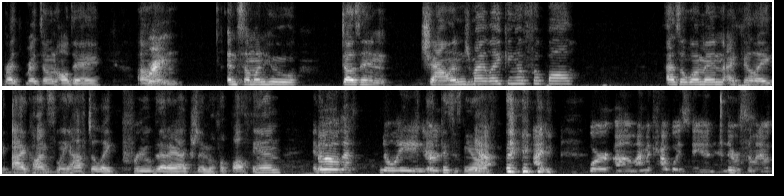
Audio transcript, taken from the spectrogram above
red red zone all day um, Right. and someone who doesn't challenge my liking of football as a woman i feel like i constantly have to like prove that i actually am a football fan and it, Oh, that's annoying. Or it pisses me yeah. off or um, I'm a Cowboys fan, and there was someone I was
